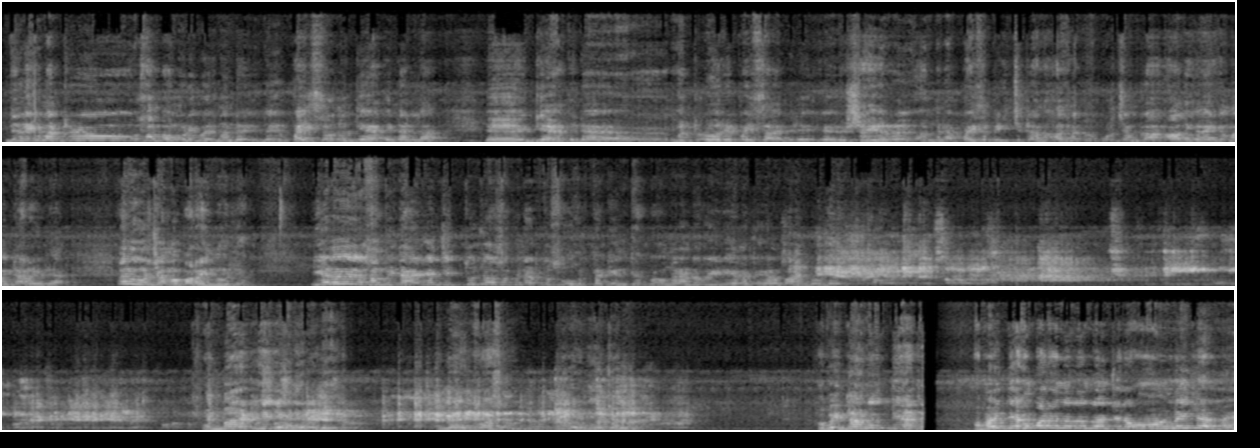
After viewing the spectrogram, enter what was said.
ഇതിനിടയ്ക്ക് മറ്റൊരു സംഭവം കൂടി വരുന്നുണ്ട്. ഇത് പൈസ ഒന്നും ഇദ്ദേഹത്തിന്റെ അല്ല. ഇദ്ദേഹത്തിന്റെ മറ്റുള്ളവർ പൈസ ഇതിൽ ഷെയർ അങ്ങനെ പൈസ പിരിച്ചിട്ടാണ്. അതിനൊക്കെ കുറിച്ച് നമുക്ക് ആധികാരികമായിട്ട് അറിയില്ല. അതിനെക്കുറിച്ച് നമ്മൾ പറയുന്നില്ല ഇയാൾ സംവിധായകൻ ചിത്തു ജോസഫിന്റെ അടുത്ത് സുഹൃത്തൊക്കെ ഉണ്ട്. അപ്പോൾ ഒന്ന് രണ്ട് വീഡിയോയിലൊക്കെ ഇയാൾ പറഞ്ഞിട്ടുണ്ട്. ഒമ്പതരക്ക് ബിരിയാണി റെഡി ബ്രേക്ക്ഫാസ്റ്റും വെച്ചാലും അപ്പോൾ ഇതാണ് അപ്പൊ അപ്പോൾ ഇദ്ദേഹം പറയുന്നത് എന്താ വെച്ചാൽ ഓൺലൈനിലല്ലേ?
